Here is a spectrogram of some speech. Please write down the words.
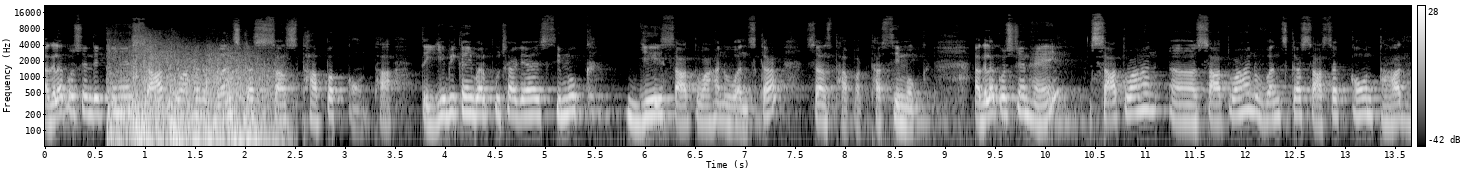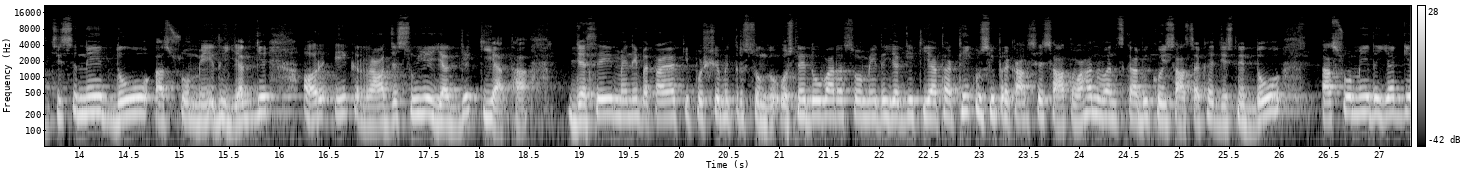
अगला क्वेश्चन देखते हैं सातवाहन वंश का संस्थापक कौन था? तो ये भी कई बार पूछा गया है, सिमुख ये सातवाहन वंश का संस्थापक था, सिमुख। अगला क्वेश्चन है, सातवाहन सातवाहन वंश का शासक कौन था जिसने दो अश्वमेध यज्ञ और एक राजसूय यज्ञ किया था? जैसे मैंने बताया कि पुष्यमित्र सुंग, उसने दो बार अश्वमेध यज्ञ किया था, ठीक उसी प्रकार से सातवाहन वंश का भी कोई शासक है जिसने दो अश्वमेध यज्ञ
